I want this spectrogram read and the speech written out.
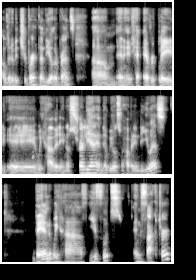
a little bit cheaper than the other brands. Um, and Everyplate, uh, we have it in Australia, and then we also have it in the US. Then we have Youfoodz and Factor.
